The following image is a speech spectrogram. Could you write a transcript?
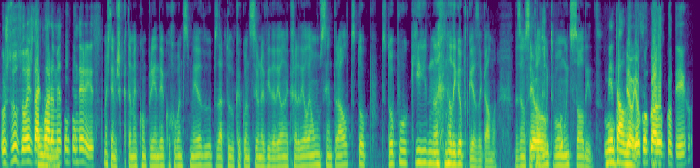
O Jesus hoje dá dúvida. claramente a entender isso. Mas temos que também compreender que o Ruben Semedo, apesar de tudo o que aconteceu na vida dele, na carreira dele, é um central de topo. De topo aqui na, na Liga Portuguesa, calma. Mas é um central Eu- muito bom, muito sólido. Mentalmente. Eu, eu concordo contigo,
